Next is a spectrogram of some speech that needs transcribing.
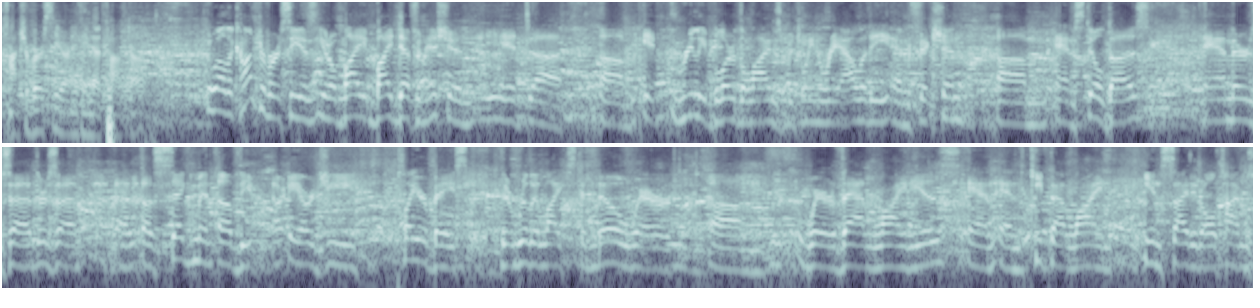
controversy or anything that popped up? Well, the controversy is, you know, by by definition, it uh, um, it really blurred the lines between reality and fiction, um, and still does. And there's a, there's a, a, a segment of the ARG player base that really likes to know where um, where that line is and and keep that line inside at all times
